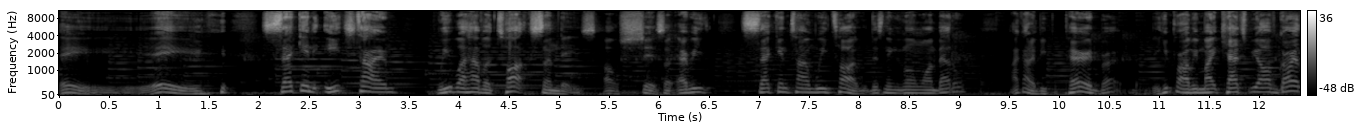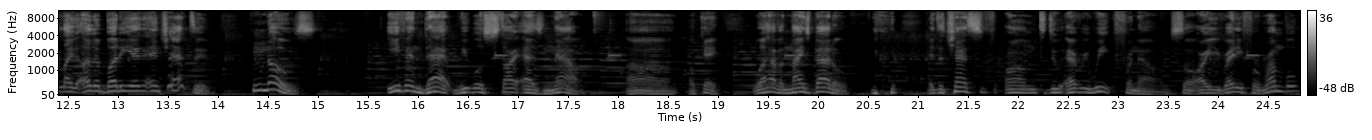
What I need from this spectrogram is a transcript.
hey, hey. Second each time we will have a talk Sundays. Oh shit. So every second time we talk, this nigga gonna want battle? I gotta be prepared, bro. He probably might catch me off guard like other buddy in Enchanted. Who knows? Even that, we will start as now. Uh, okay, we'll have a nice battle. it's a chance um to do every week for now. So, are you ready for Rumble?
